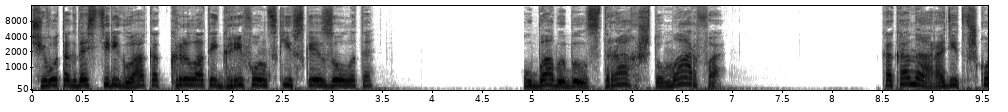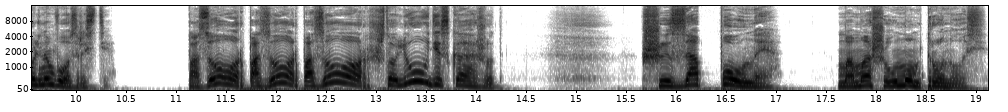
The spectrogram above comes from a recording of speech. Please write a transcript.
Чего тогда стерегла, как крылатый грифон скифское золото? У бабы был страх, что Марфа, как она, родит в школьном возрасте. Позор, позор, позор, что люди скажут. Шиза полная. Мамаша умом тронулась.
